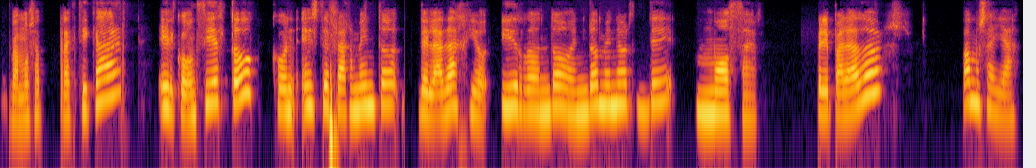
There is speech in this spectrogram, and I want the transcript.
Vamos a practicar el concierto con este fragmento del adagio y rondó en do menor de Mozart. ¿Preparados? Vamos allá.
